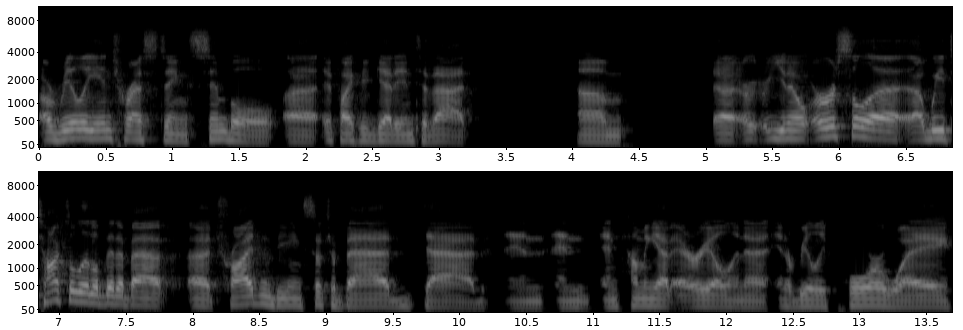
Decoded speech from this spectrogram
a really interesting symbol. Uh, if I could get into that, um, uh, you know, Ursula. Uh, we talked a little bit about uh, Triton being such a bad dad and and and coming at Ariel in a in a really poor way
